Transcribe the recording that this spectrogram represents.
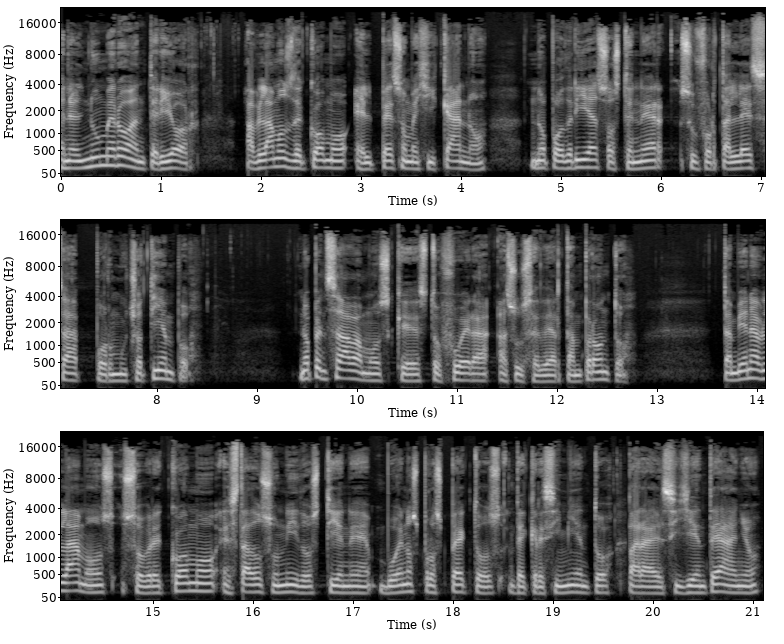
En el número anterior hablamos de cómo el peso mexicano no podría sostener su fortaleza por mucho tiempo. No pensábamos que esto fuera a suceder tan pronto. También hablamos sobre cómo Estados Unidos tiene buenos prospectos de crecimiento para el siguiente año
